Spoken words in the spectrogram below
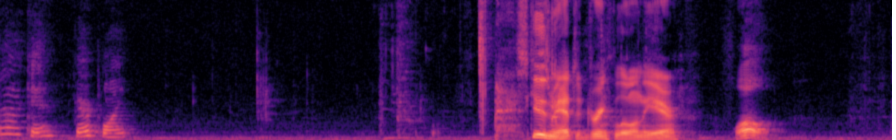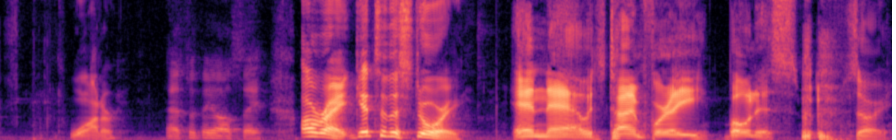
Okay, fair point. Excuse me, I had to drink low in the air. Whoa. Water. That's what they all say. All right, get to the story. And now it's time for a bonus. Sorry,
